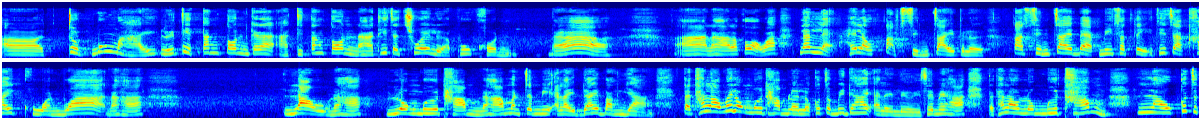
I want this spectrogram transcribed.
เอ่อจุดมุ่งหมายหรือจิตตั้งต้นก็ได้อะจิตตั้งต้นนะคะที่จะช่วยเหลือผู้คนนะ อ่านะคะแล้วก็บอกว่านั่นแหละให้เราตัดสินใจไปเลย ตัดสินใจแบบมีสติที่จะไข้ควรว่านะคะเรานะคะลงมือทำนะคะมันจะมีอะไรได้บางอย่าง แต่ถ้าเราไม่ลงมือทำเลยเราก็จะไม่ได้อะไรเลยใช่ไหมคะแต่ถ้าเราลงมือทำเราก็จะ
